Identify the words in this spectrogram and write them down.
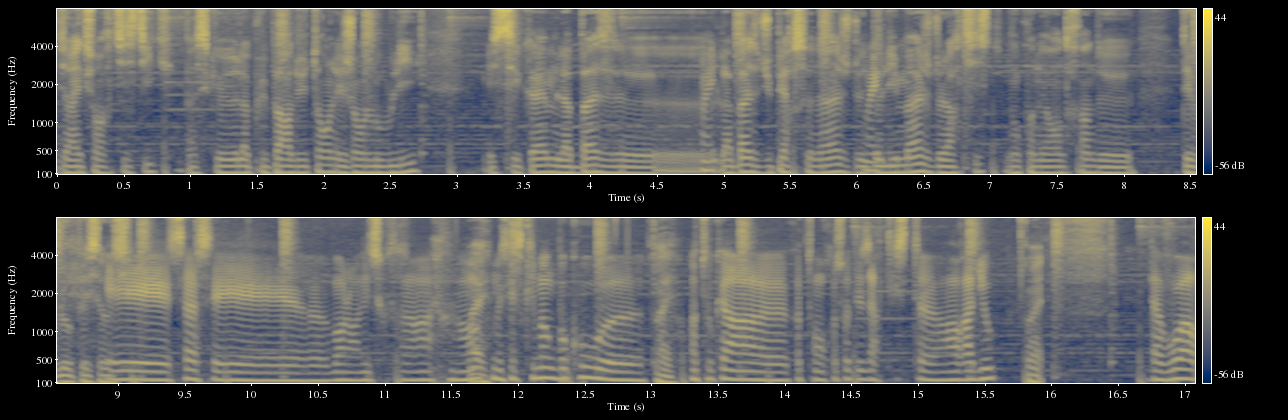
direction artistique, parce que la plupart du temps, les gens l'oublient. Mais c'est quand même la base, euh, Oui. la base du personnage, de, Oui. de l'image de l'artiste. Donc on est en train de développer ça aussi. Et ça, c'est. bon, là, on discutera, en Ouais. mais c'est ce qui manque beaucoup, Ouais. en tout cas, quand on reçoit des artistes en radio. Ouais. D'avoir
